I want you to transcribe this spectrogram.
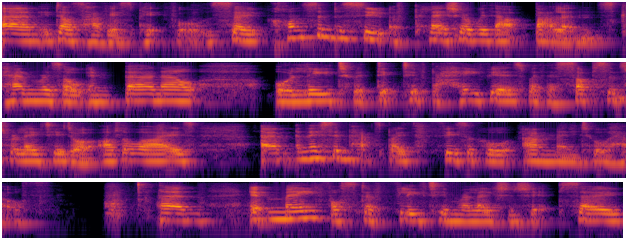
um, it does have its pitfalls. So, constant pursuit of pleasure without balance can result in burnout or lead to addictive behaviours, whether substance related or otherwise. Um, and this impacts both physical and mental health. Um, it may foster fleeting relationships, so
